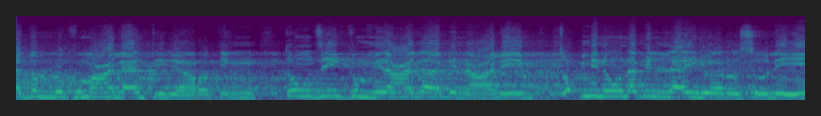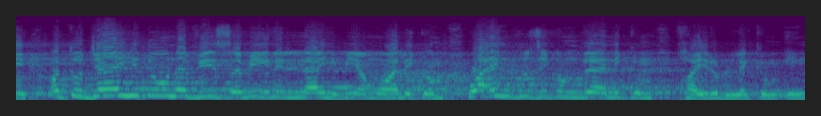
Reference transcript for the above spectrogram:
আদুল্লুকুম আলা তিজারাতিন তুনজিকুম মিন আযাবিন আলীম তুমিনুনা বিল্লাহি ওয়া রাসূলিহি ওয়া তুজাহিদুনা ফি সাবিলিল্লাহি বিআমওয়ালিকুম ওয়া আনফুসিকুম যালিকুম খায়রুল লাকুম ইন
